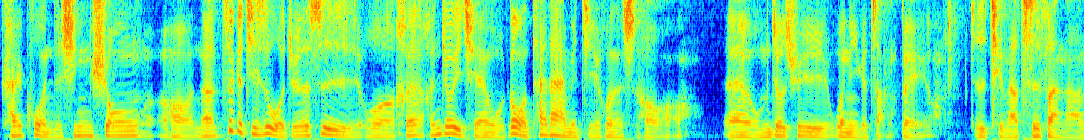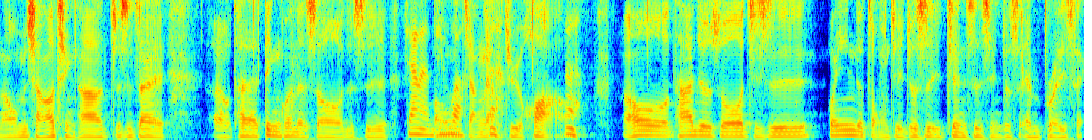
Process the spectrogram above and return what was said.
开阔你的心胸哦。那这个其实我觉得是我很很久以前，我跟我太太还没结婚的时候哦，呃，我们就去问一个长辈哦，就是请他吃饭啊，然后我们想要请他就是在。呃，我太太订婚的时候，就是讲两句话，讲两句话哦，然后他就说，其实婚姻的总结就是一件事情，就是 embracing。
